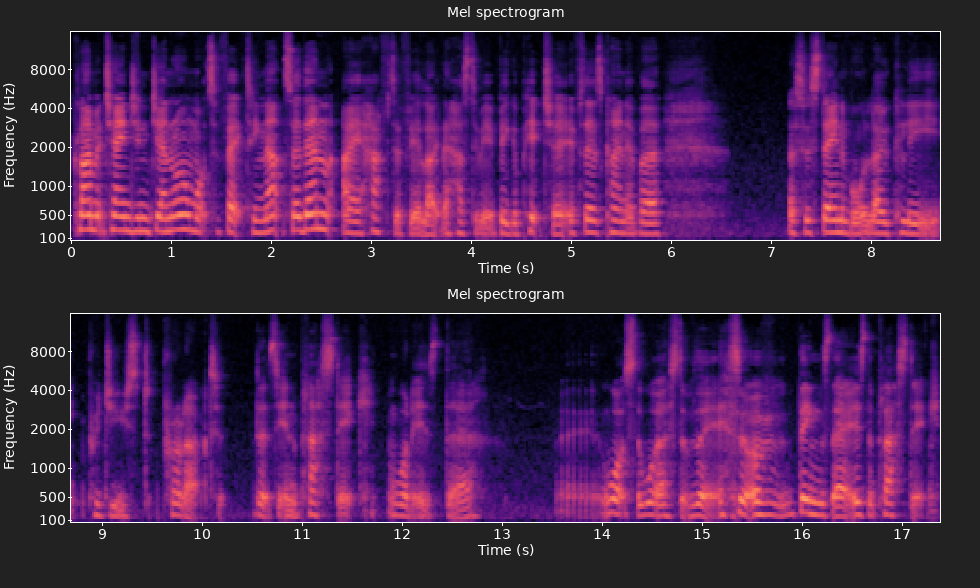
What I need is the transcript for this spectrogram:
climate change in general and what's affecting that. So then I have to feel like there has to be a bigger picture. If there's kind of a a sustainable, locally produced product that's in plastic, what is the uh, what's the worst of the sort of things there is the plastic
